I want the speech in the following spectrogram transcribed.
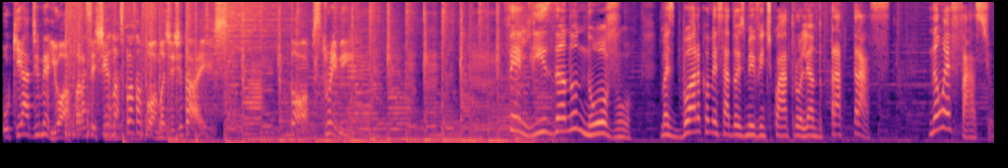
O que há de melhor para assistir nas plataformas digitais? Top Streaming. Feliz Ano Novo! Mas bora começar 2024 olhando para trás. Não é fácil,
